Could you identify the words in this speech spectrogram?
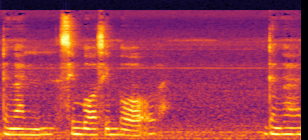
dengan simbol-simbol dengan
